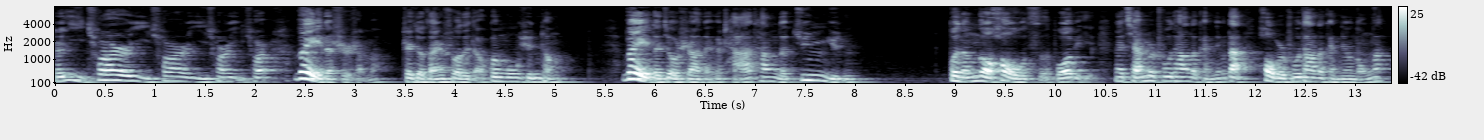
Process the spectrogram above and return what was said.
这一圈儿一圈儿一圈儿一圈儿，为的是什么？这就咱说的叫关公巡城，为的就是让那个茶汤的均匀，不能够厚此薄彼。那前面出汤的肯定淡，后边出汤的肯定浓啊。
